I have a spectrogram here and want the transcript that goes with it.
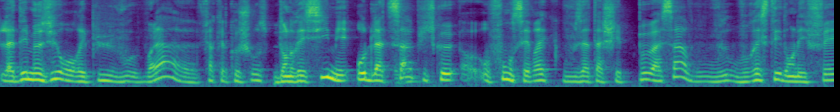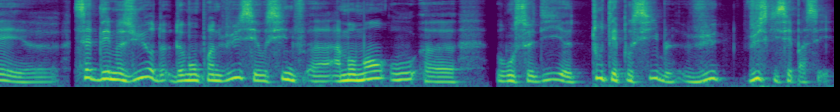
la, démesure aurait pu, voilà, euh, faire quelque chose dans le récit, mais au-delà de ça, puisque au fond, c'est vrai que vous vous attachez peu à ça, vous, vous, restez dans les faits. cette démesure, de, de mon point de vue, c'est aussi un moment où, euh, où on se dit euh, tout est possible vu, vu ce qui s'est passé.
